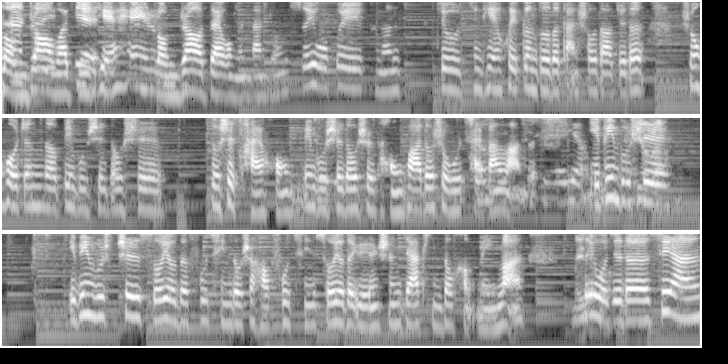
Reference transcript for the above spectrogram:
笼罩嘛，今天黑云笼罩在我们当中，所以我会可能就今天会更多的感受到，觉得生活真的并不是都是。都是彩虹，并不是都是童话，都是五彩斑斓的，也并不是，也并不是所有的父亲都是好父亲，所有的原生家庭都很美满。所以我觉得，虽然，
